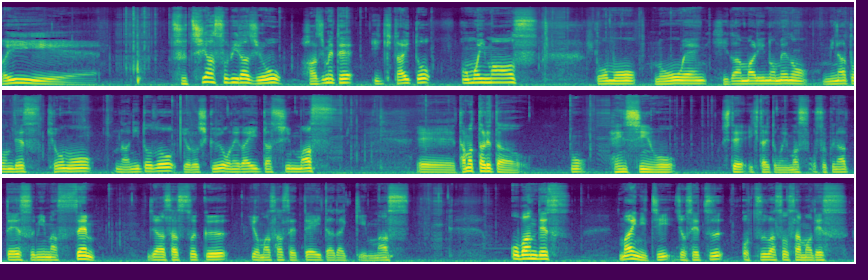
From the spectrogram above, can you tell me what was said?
はい。土遊びラジオを始めていきたいと思います。どうも、農園日だまりの目のみなとんです。今日も何卒よろしくお願いいたします。えー、溜まったレターの返信をしていきたいと思います。遅くなってすみません。じゃあ早速読まさせていただきます。お晩です。毎日除雪おつわそ様です。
